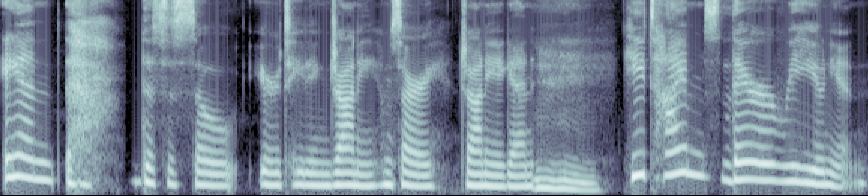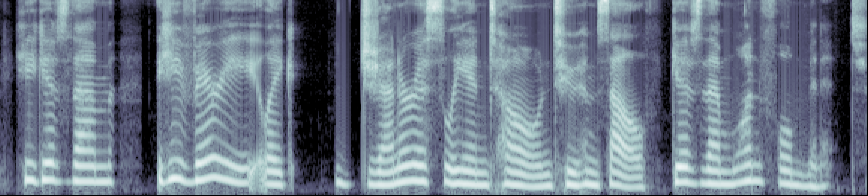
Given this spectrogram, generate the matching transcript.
and this is so irritating, Johnny. I'm sorry, Johnny again. Mhm. he times their reunion. He gives them, he very like generously in tone to himself, gives them one full minute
